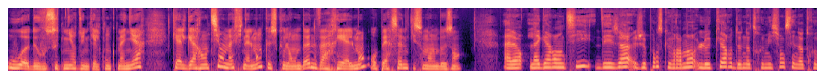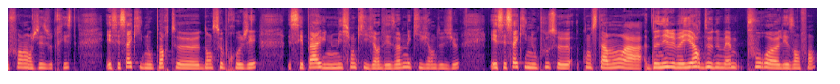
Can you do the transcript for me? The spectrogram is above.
ou de vous soutenir d'une quelconque manière? Quelle garantie on a finalement que ce que l'on donne va réellement aux personnes qui sont dans le besoin? Alors, la garantie, déjà, je pense que vraiment le cœur de notre mission, c'est notre foi en Jésus-Christ. Et c'est ça qui nous porte euh, dans ce projet. C'est pas une mission qui vient des hommes, mais qui vient de Dieu. Et c'est ça qui nous pousse euh, constamment à donner le meilleur de nous-mêmes pour euh, les enfants.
